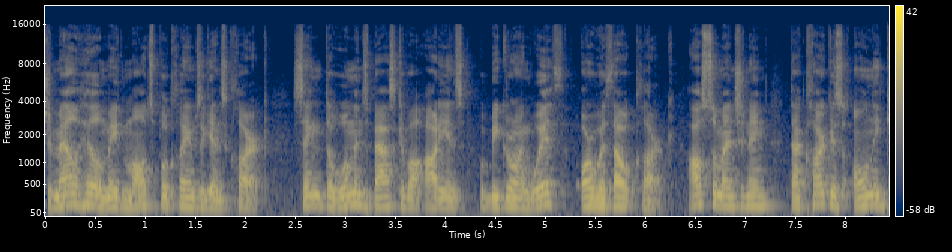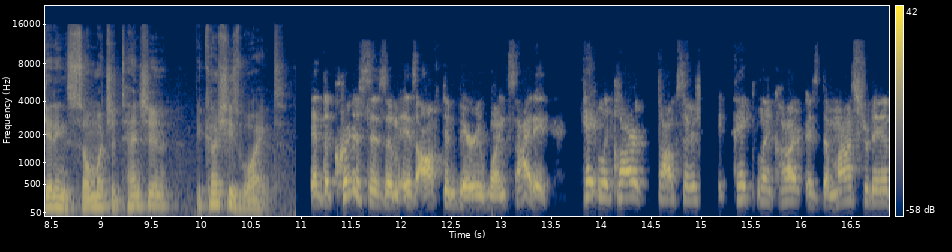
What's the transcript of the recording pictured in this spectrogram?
Jemele Hill made multiple claims against Clark, saying that the women's basketball audience would be growing with or without Clark, also mentioning that Clark is only getting so much attention because she's white. That the criticism is often very one sided. Caitlin Clark talks her Caitlin Clark is demonstrative.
